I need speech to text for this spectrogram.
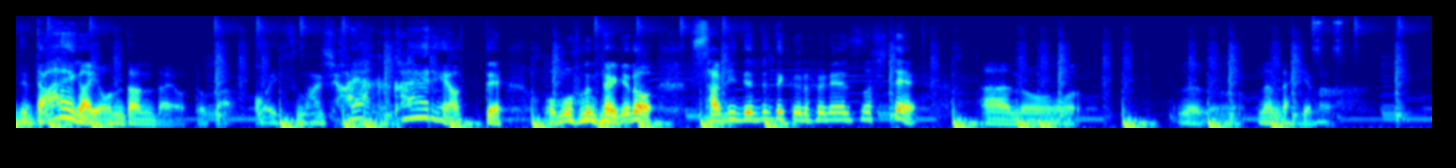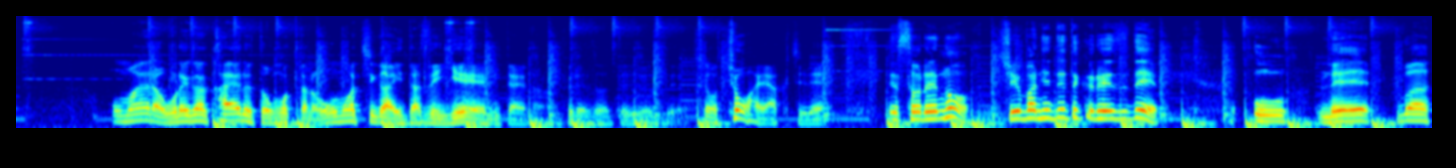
で誰が呼んだんだよとかこいつマジ早く帰れよって思うんだけどサビで出てくるフレーズとしてあのなんだっけな。お前ら俺が帰ると思ったら大間違いだぜイエーみたいなフレーズが出てくるんですよ。しかも超早口で。でそれの終盤に出てくるフレーズで俺は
